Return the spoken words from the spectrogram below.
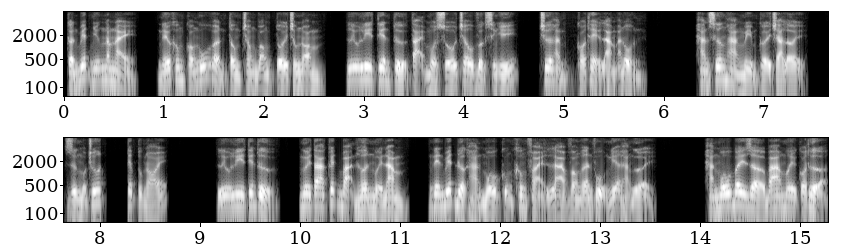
cần biết những năm này, nếu không có ngũ ẩn tông trong bóng tối trông nom, lưu ly tiên tử tại một số châu vực sinh ý, chưa hẳn có thể làm an ổn. Hàn sương hàng mỉm cười trả lời, dừng một chút, tiếp tục nói. Lưu ly tiên tử, người ta kết bạn hơn mười năm, nên biết được hàn mỗ cũng không phải là vong ân phụ nghĩa hạng người hàn mỗ bây giờ ba mươi có thừa,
